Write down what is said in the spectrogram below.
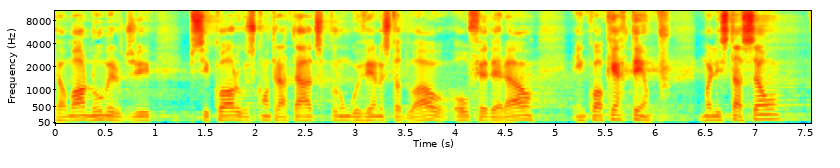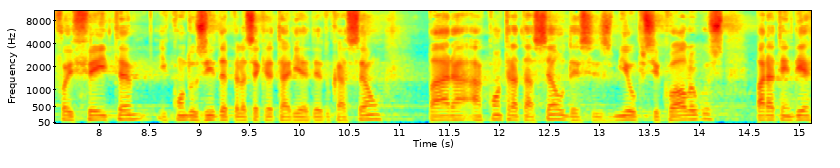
É o maior número de psicólogos contratados por um governo estadual ou federal em qualquer tempo. Uma licitação foi feita e conduzida pela Secretaria da Educação para a contratação desses mil psicólogos para atender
